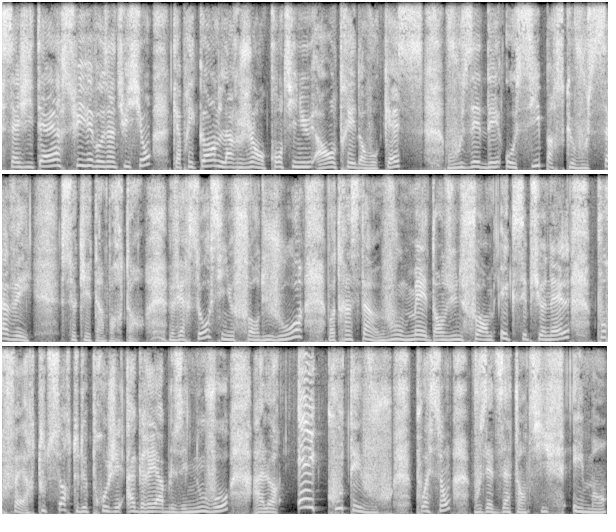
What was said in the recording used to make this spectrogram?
Sagittaire, suivez vos intuitions. Capricorne, l'argent continue à entrer dans vos caisses. Vous aidez aussi parce que vous savez ce qui est important. Verseau, signe fort du jour, votre instinct vous met dans une forme exceptionnelle pour faire toutes sortes de projets agréables et nouveaux. Alors écoutez-vous. Vous êtes attentif, aimant,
